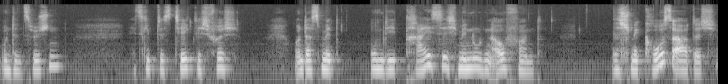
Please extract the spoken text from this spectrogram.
Und inzwischen? Jetzt gibt es täglich frisch. Und das mit um die 30 Minuten Aufwand. Das schmeckt großartig.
